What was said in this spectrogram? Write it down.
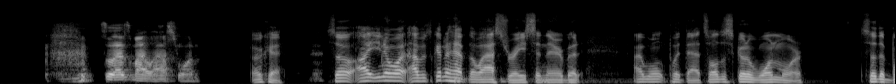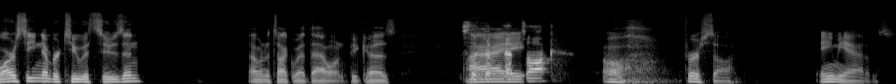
so that's my last one. Okay. So I, you know what, I was gonna have the last race in there, but I won't put that. So I'll just go to one more. So the bar scene number two with Susan, I want to talk about that one because it's like I, pep talk. Oh, first off, Amy Adams.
